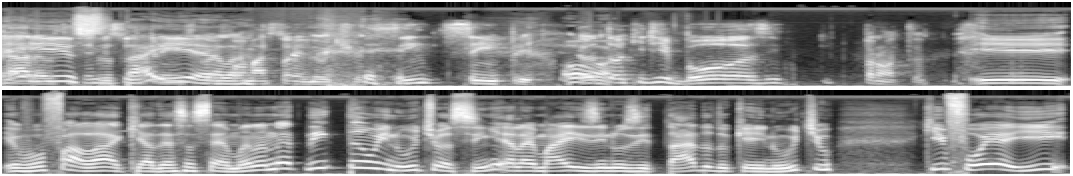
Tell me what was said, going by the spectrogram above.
Cara, é isso, tá aí ela. informação inútil. Sim, sempre. Ó. Eu tô aqui de boas e pronto. E eu vou falar que a dessa semana não é nem tão inútil assim, ela é mais inusitada do que inútil, que foi aí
